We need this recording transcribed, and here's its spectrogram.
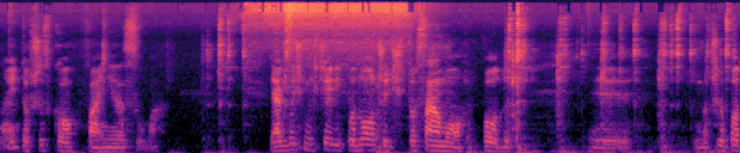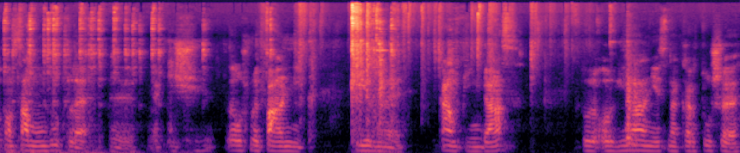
No i to wszystko fajnie zasuwa. Jakbyśmy chcieli podłączyć to samo pod yy, na przykład pod tą samą butlę yy, jakiś załóżmy palnik firmy Camping Gas, który oryginalnie jest na kartusze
